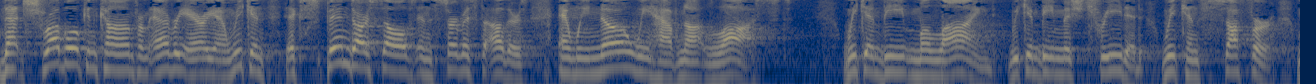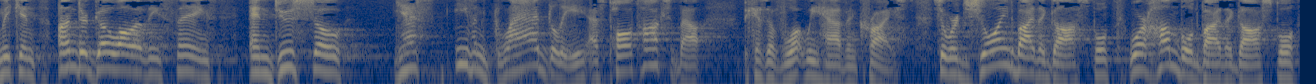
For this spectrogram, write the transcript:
that trouble can come from every area and we can expend ourselves in service to others and we know we have not lost. We can be maligned. We can be mistreated. We can suffer. We can undergo all of these things and do so, yes, even gladly, as Paul talks about, because of what we have in Christ. So we're joined by the gospel, we're humbled by the gospel,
